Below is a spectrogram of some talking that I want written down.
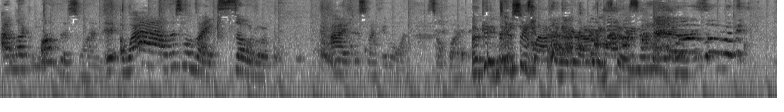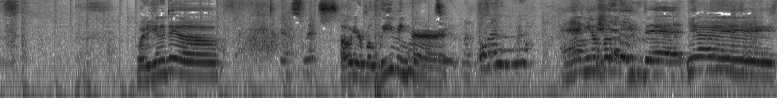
I like love this one. It, wow, this one's like so adorable. I this is my favorite one so far. Okay, she's laughing at your acting skills. What are you gonna do? Gonna switch Oh, you're believing her. to one open. And you believed it. Yay!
